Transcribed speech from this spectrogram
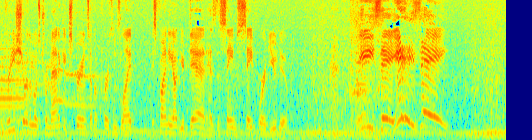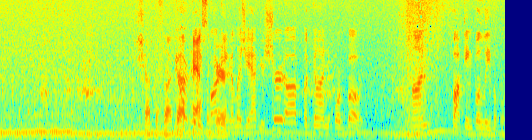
I'm pretty sure the most traumatic experience of a person's life is finding out your dad has the same safe word you do. Easy, easy! Shut the fuck You up, really passenger. unless you have your shirt off, a gun, or both. Unfucking believable.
